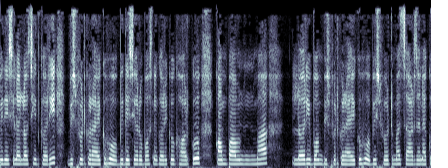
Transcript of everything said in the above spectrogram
विदेशीलाई लक्षित गरी विस्फोट गराएको हो। विदेशीहरू बस्ने गरेको घरको कम्पाउन्डमा लरी बम विस्फोट गराएको हो। विस्फोटमा चारजनाको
